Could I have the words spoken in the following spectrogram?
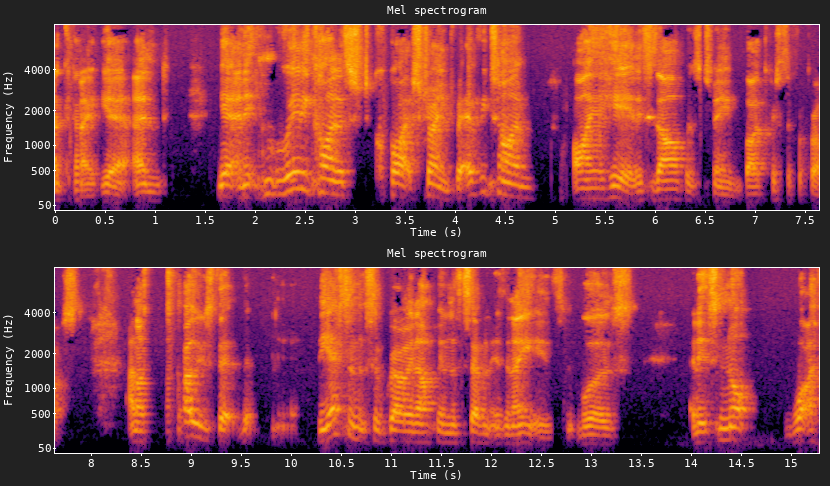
Okay. Yeah. And yeah, and it's really kind of quite strange. But every time I hear this is Arthur's theme by Christopher Cross, and I suppose that the, the essence of growing up in the seventies and eighties was, and it's not what I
